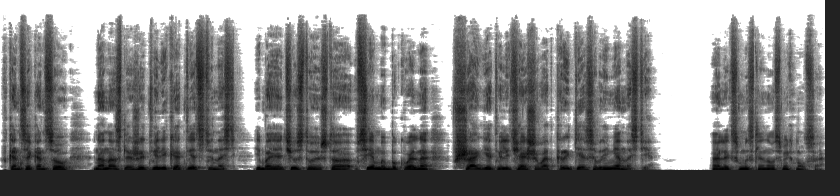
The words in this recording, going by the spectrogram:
В конце концов, на нас лежит великая ответственность, ибо я чувствую, что все мы буквально в шаге от величайшего открытия современности». Алекс мысленно усмехнулся.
